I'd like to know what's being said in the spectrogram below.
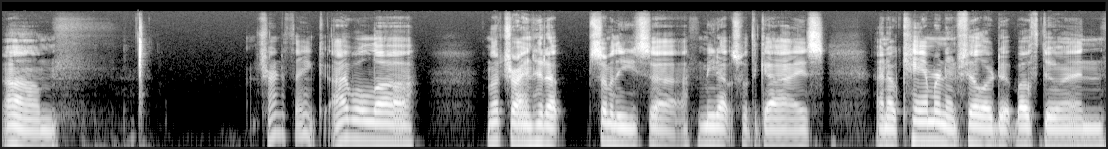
Um, I'm trying to think. I will. Uh, I'm gonna try and hit up some of these uh, meetups with the guys. I know Cameron and Phil are do, both doing.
